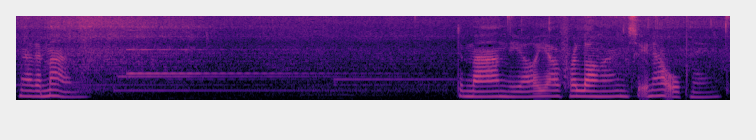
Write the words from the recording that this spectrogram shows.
Naar de maan. De maan die al jouw verlangens in haar opneemt.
